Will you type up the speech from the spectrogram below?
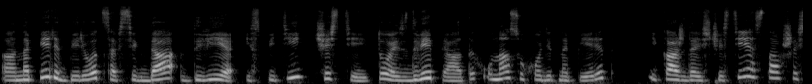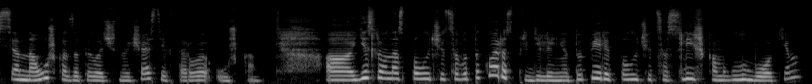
э, на перед берется всегда 2 из 5 частей, то есть 2 пятых у нас уходит на перед, и каждая из частей оставшихся на ушко, затылочную часть и второе ушко. А, если у нас получится вот такое распределение, то перед получится слишком глубоким,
